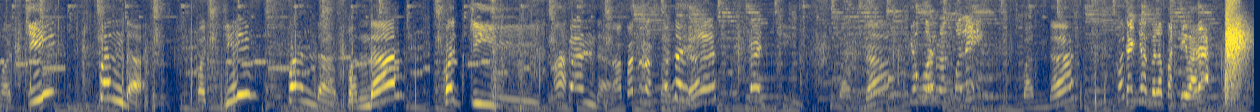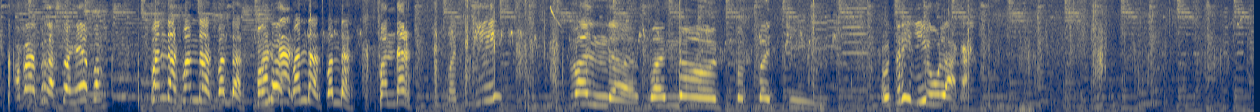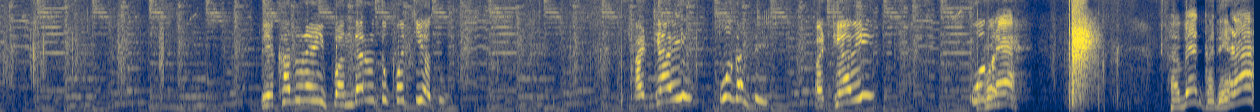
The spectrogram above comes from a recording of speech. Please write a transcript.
પચીસ પંદર. પચીસ પંદર. પંદર પચીસ. પંદર. પંદર. પચીસ. પંદર પંદર પેલો પચીસ વાળા આપણે આપણે રસ્તો હે? પંદર પંદર પંદર. પંદર. પંદર પંદર. પંદર. પચીસ પંદર પંદર પચીસ. ઉતરી ગયું એવું લાગે દેખાતું નહીં પંદર ઋતુ પચી હતું અઠ્યાવીસ ઓગણત્રીસ અઠ્યાવીસ હવે ગધેડા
